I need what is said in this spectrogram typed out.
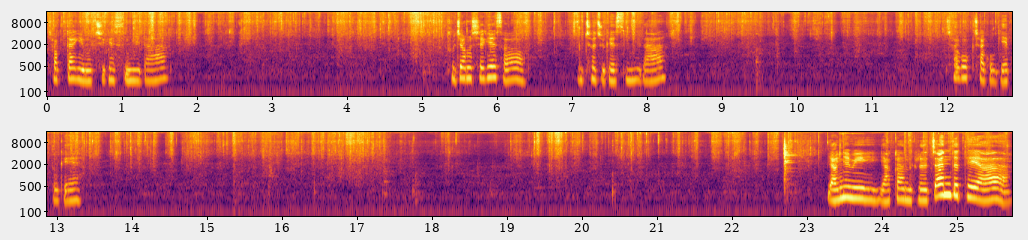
적당히 묻히겠습니다. 두 장씩 해서 묻혀주겠습니다. 차곡차곡 예쁘게 양념이 약간 그래도 짠 듯해야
